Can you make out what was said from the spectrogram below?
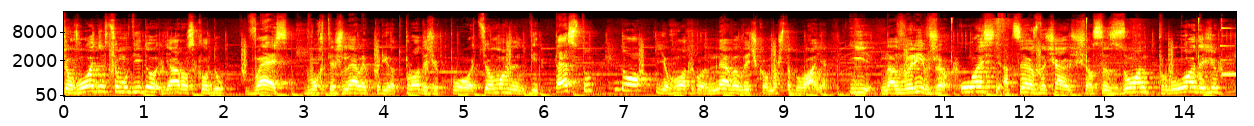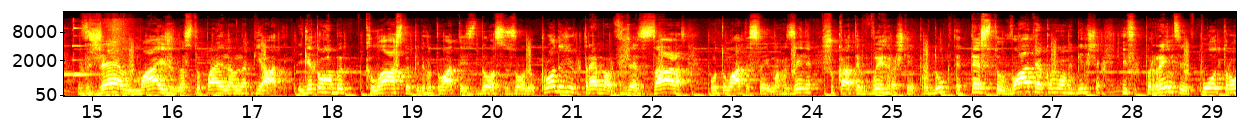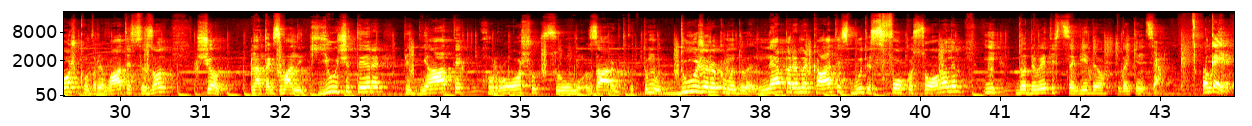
Сьогодні в цьому відео я розкладу весь двохтижневий період продажів по цьому магазину від тесту до його такого невеличкого масштабування. І на дворі вже осінь, а це означає, що сезон продажів вже майже наступає нам на п'ятий. І для того, аби класно підготуватись до сезону продажів, треба вже зараз готувати свої магазини, шукати виграшні продукти, тестувати якомога більше і, в принципі, потрошку вривати сезон, щоб на так званий Q4 підняти хорошу суму заробітку. Тому дуже рекомендую не перемикатись, бути сфокусованим і додивитись це відео до кінця. Окей.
